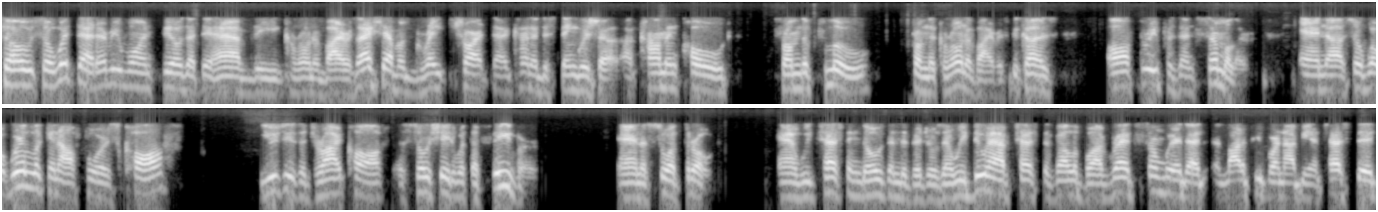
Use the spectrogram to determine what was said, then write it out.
So, so with that, everyone feels that they have the coronavirus. I actually have a great chart that kind of distinguishes a, a common cold from the flu from the coronavirus because all three present similar. And uh, so what we're looking out for is cough. Usually it's a dry cough associated with a fever and a sore throat. And we're testing those individuals and we do have tests available. I've read somewhere that a lot of people are not being tested.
